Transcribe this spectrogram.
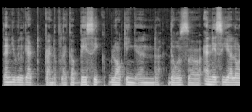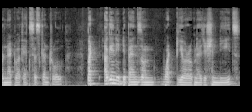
then you will get kind of like a basic blocking and those uh, NACL or network access control. But again, it depends on what your organization needs.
